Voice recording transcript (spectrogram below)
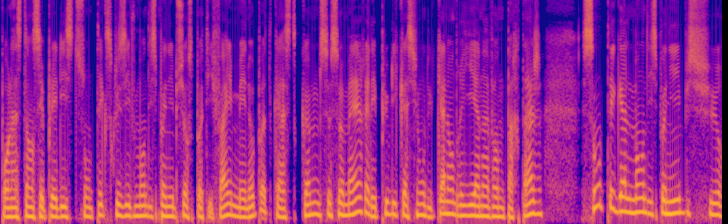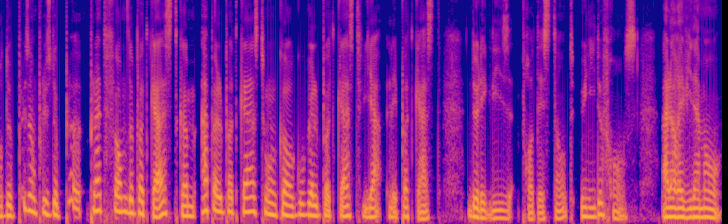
Pour l'instant, ces playlists sont exclusivement disponibles sur Spotify, mais nos podcasts comme ce sommaire et les publications du calendrier en avant de partage sont également disponibles sur de plus en plus de plateformes de podcasts comme Apple Podcast ou encore Google Podcast via les podcasts de l'Église protestante unie de France. Alors évidemment,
